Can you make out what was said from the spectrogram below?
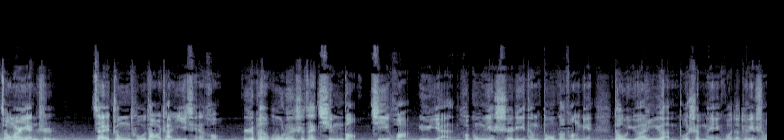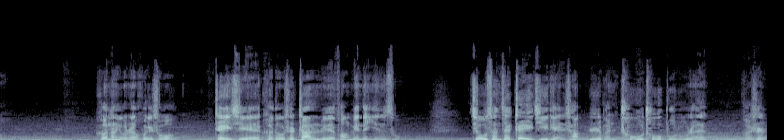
总而言之，在中途岛战役前后。日本无论是在情报、计划、预演和工业实力等多个方面，都远远不是美国的对手。可能有人会说，这些可都是战略方面的因素。就算在这几点上日本处处不如人，可是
